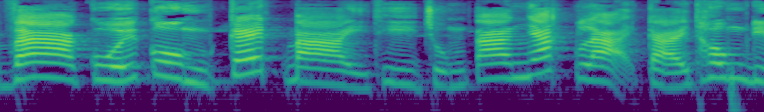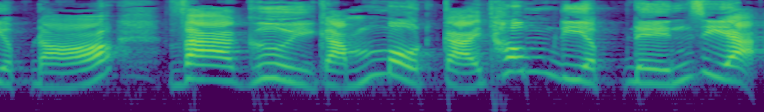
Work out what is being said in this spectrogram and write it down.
Và cuối cùng, kết bài thì chúng ta nhắc lại cái thông điệp đó Và gửi gắm một cái thông điệp đến gì ạ?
